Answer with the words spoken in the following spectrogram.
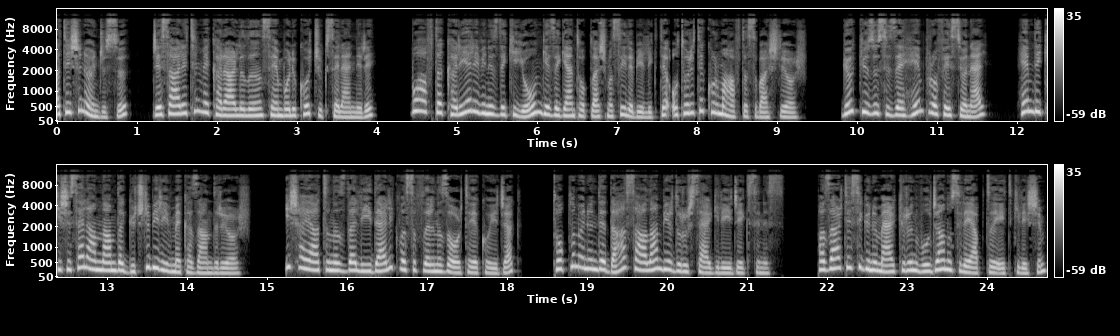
Ateşin öncüsü, cesaretin ve kararlılığın sembolü koç yükselenleri, bu hafta kariyer evinizdeki yoğun gezegen toplaşmasıyla birlikte otorite kurma haftası başlıyor. Gökyüzü size hem profesyonel hem de kişisel anlamda güçlü bir ivme kazandırıyor. İş hayatınızda liderlik vasıflarınızı ortaya koyacak, toplum önünde daha sağlam bir duruş sergileyeceksiniz. Pazartesi günü Merkür'ün Vulcanus ile yaptığı etkileşim,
